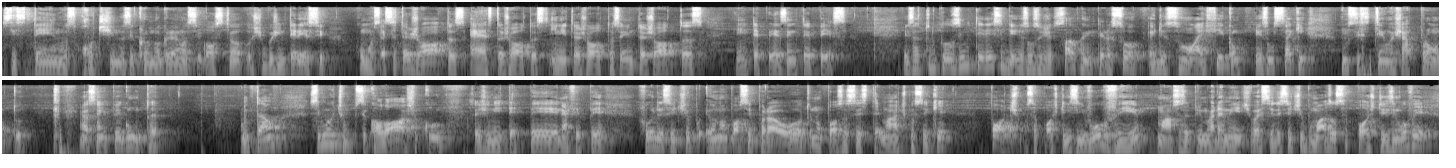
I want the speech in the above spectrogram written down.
sistemas, rotinas e cronogramas, igual os tipos de interesse, como os STJs, STJs, NTJs, NTJs, NTPs, NTPs. Eles fazem tudo pelos interesses deles, ou seja, sabe o que interessou? Eles vão lá e ficam. Eles não seguem um sistema já pronto. Essa é a minha pergunta. Então, se meu tipo psicológico, seja NTP, NFP, for desse tipo, eu não posso ir para outro, não posso ser sistemático, não sei o que. Pode, você pode desenvolver, mas você primariamente vai ser desse tipo, mas você pode desenvolver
